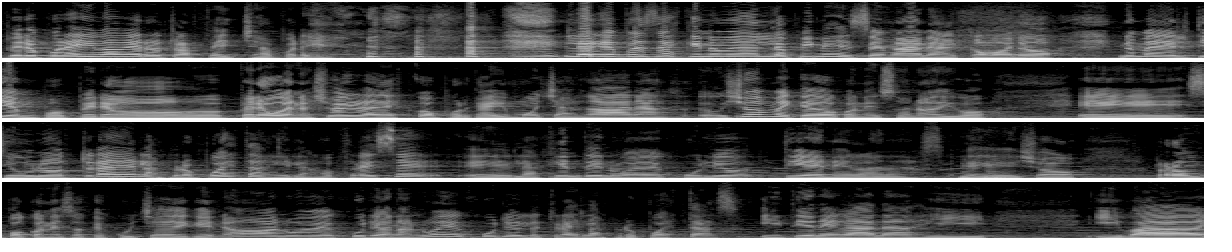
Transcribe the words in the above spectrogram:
pero por ahí va a haber otra fecha, por ahí. Lo que pasa es que no me dan los fines de semana, como no, no me da el tiempo, pero, pero bueno, yo agradezco porque hay muchas ganas. Yo me quedo con eso, ¿no? Digo, eh, si uno trae las propuestas y las ofrece, eh, la gente de 9 de julio tiene ganas. Eh, yo rompo con eso que escuché de que no, 9 de julio, no, 9 de julio le traes las propuestas y tiene ganas y, y va,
